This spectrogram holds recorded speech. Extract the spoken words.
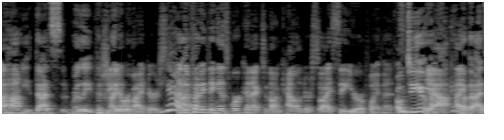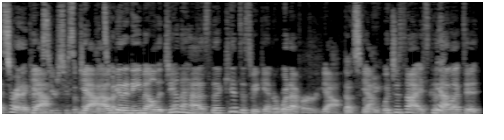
Uh-huh. That's really Because you get reminders. Yeah. And the funny thing is, we're connected on calendar, so I see your appointments. Oh, do you? Yeah. forget about that. That's right. I kinda see yours too sometimes. Yeah, That's I'll funny. get an email that Gianna has the kids this weekend or whatever. Yeah. That's funny. Yeah, which is nice because Yeah. I like to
